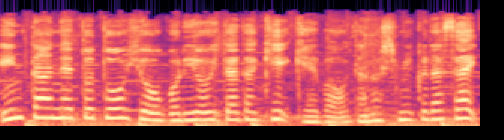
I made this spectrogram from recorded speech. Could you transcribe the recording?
インターネット投票をご利用いただき競馬をお楽しみください。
